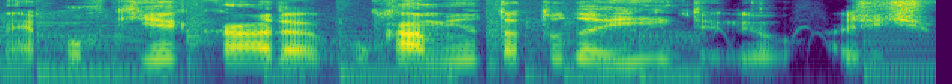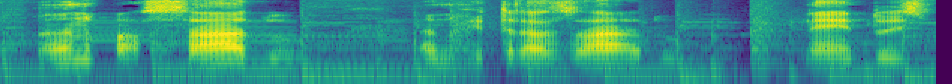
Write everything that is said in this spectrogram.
né? Porque, cara, o caminho tá todo aí, entendeu? A gente, ano passado, ano retrasado, né? Dois,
